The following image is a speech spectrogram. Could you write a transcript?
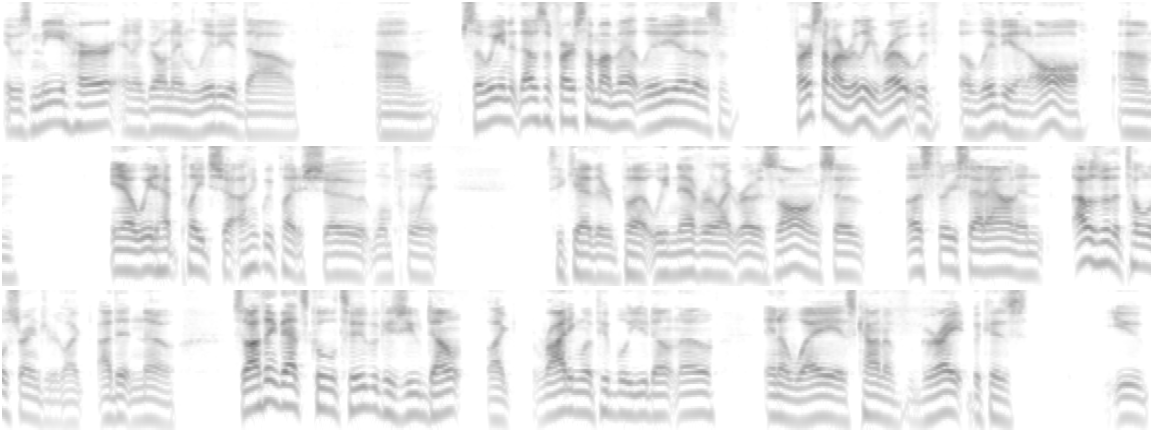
it was me, her, and a girl named Lydia Dial. Um, so we that was the first time I met Lydia. That was the first time I really wrote with Olivia at all. Um, you know, we'd have played show. I think we played a show at one point together, but we never like wrote a song. So us three sat down, and I was with a total stranger. Like I didn't know. So I think that's cool too because you don't like writing with people you don't know. In a way, is kind of great because you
